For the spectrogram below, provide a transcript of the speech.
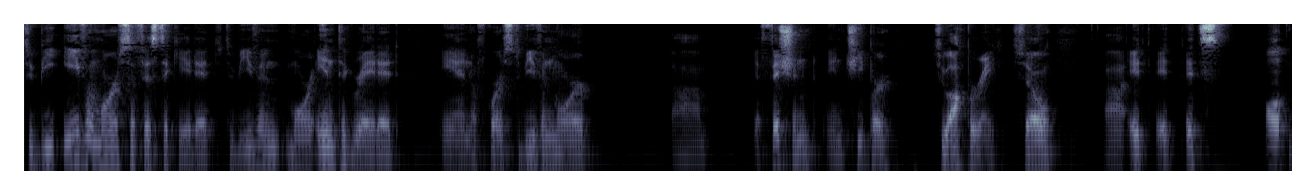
to be even more sophisticated, to be even more integrated, and of course to be even more um, efficient and cheaper to operate. So uh, it, it it's all,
